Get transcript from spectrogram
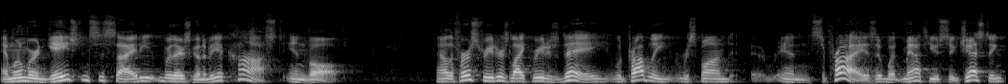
And when we're engaged in society, well, there's going to be a cost involved. Now, the first readers, like readers today, would probably respond in surprise at what Matthew's suggesting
